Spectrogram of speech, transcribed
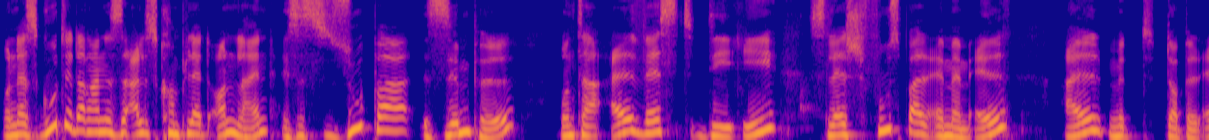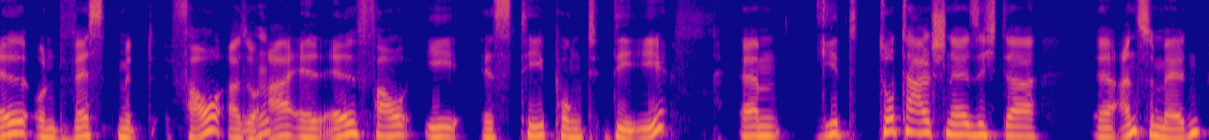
Und das Gute daran ist alles komplett online. Es ist super simpel unter allwest.de slash fußballmml all mit Doppel L und West mit V, also Mhm. A-L-L-V-E-S-T.de. Ähm, geht total schnell, sich da äh, anzumelden.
